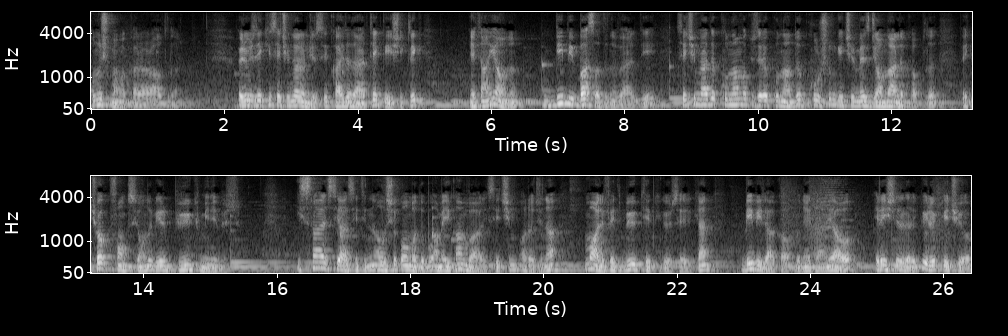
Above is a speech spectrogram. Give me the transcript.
konuşmama kararı aldılar. Önümüzdeki seçimler öncesi kayda değer tek değişiklik Netanyahu'nun Bibi Bas adını verdiği, seçimlerde kullanmak üzere kullandığı kurşun geçirmez camlarla kaplı ve çok fonksiyonlu bir büyük minibüs. İsrail siyasetinin alışık olmadığı bu Amerikan vari seçim aracına muhalefet büyük tepki gösterirken Bibi lakaplı Netanyahu eleştirilere gülüp geçiyor.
